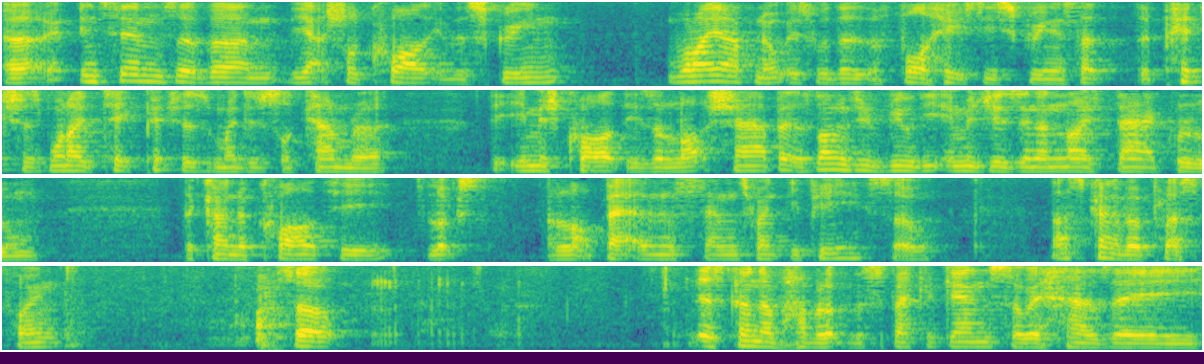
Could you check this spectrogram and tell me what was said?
uh, in terms of um, the actual quality of the screen, what I have noticed with the full HD screen is that the pictures, when I take pictures with my digital camera, the image quality is a lot sharper. As long as you view the images in a nice dark room, the kind of quality looks a lot better than 720p. So that's kind of a plus point. So let's kind of have a look at the spec again. So it has a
